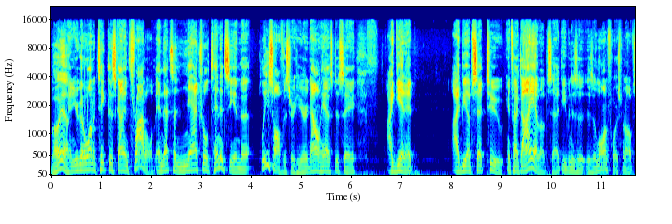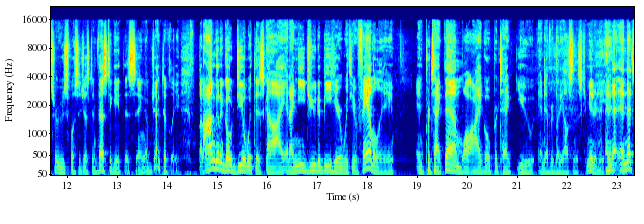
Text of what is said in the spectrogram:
Oh, yeah. And you're going to want to take this guy and throttle him. And that's a natural tendency. And the police officer here now has to say, I get it. I'd be upset too. In fact, I am upset, even as a, as a law enforcement officer who's supposed to just investigate this thing objectively. But I'm going to go deal with this guy, and I need you to be here with your family and protect them while I go protect you and everybody else in this community. And, that, and that's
